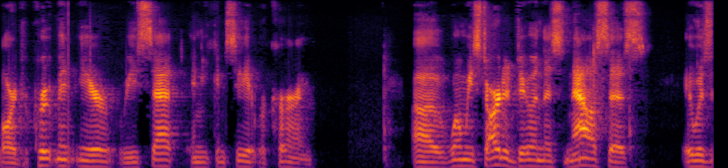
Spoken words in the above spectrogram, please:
large recruitment year, reset, and you can see it recurring. Uh, when we started doing this analysis, it was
